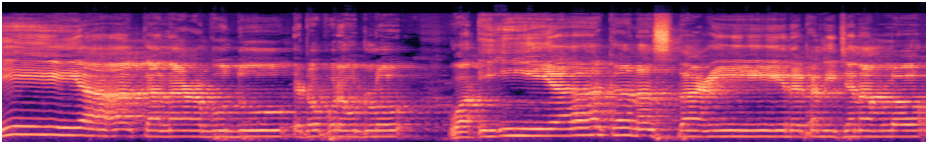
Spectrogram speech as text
ইয়াকা না'বুদু, এটা উপরে উঠল। ওয়া এটা নিচে নামলো।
